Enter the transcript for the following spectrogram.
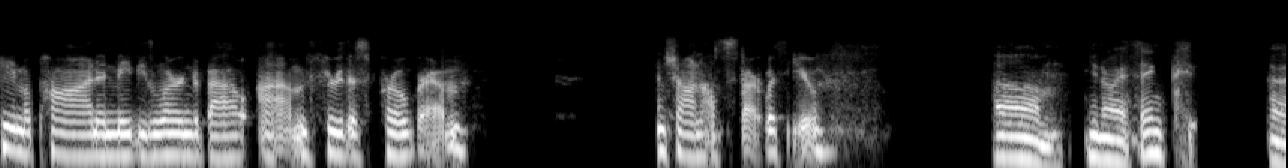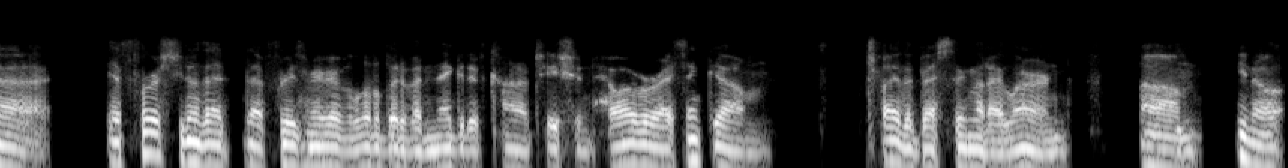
came upon and maybe learned about um, through this program? And Sean, I'll start with you. Um, you know, I think uh, at first, you know, that, that phrase maybe have a little bit of a negative connotation. However, I think um, it's probably the best thing that I learned. Um, you know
